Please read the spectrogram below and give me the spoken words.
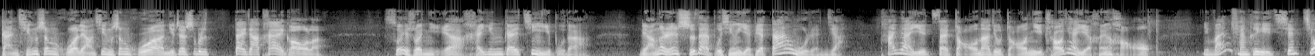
感情生活、两性生活，你这是不是代价太高了？所以说你呀、还应该进一步的，两个人实在不行也别耽误人家，他愿意再找那就找，你条件也很好，你完全可以先交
